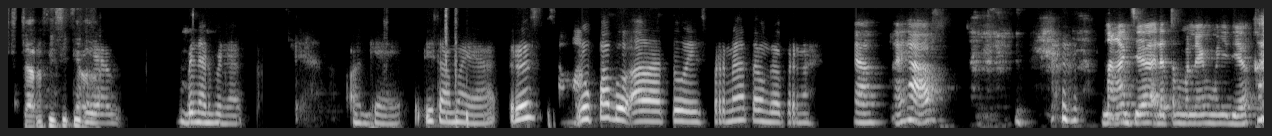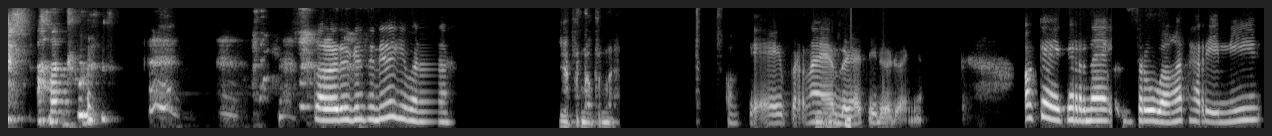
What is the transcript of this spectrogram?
secara fisiknya lah Iya, benar-benar. Oke, itu sama ya. Terus Sama. lupa bawa alat tulis. Pernah atau nggak pernah? Ya, I have. Tenang aja, ada temen yang menyediakan alat tulis. Kalau Rizky sendiri gimana? ya pernah pernah Oke, pernah ya berarti dua-duanya. Oke, karena seru banget hari ini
